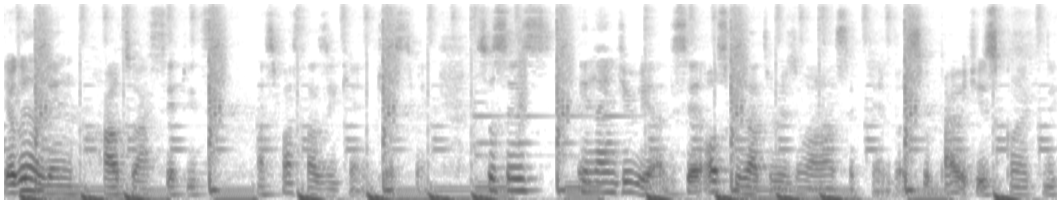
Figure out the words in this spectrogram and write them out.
you're gonna learn how to accept it as fast as you can. Trust me. So since in Nigeria, they say all schools have to resume around September. So Pirate is currently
